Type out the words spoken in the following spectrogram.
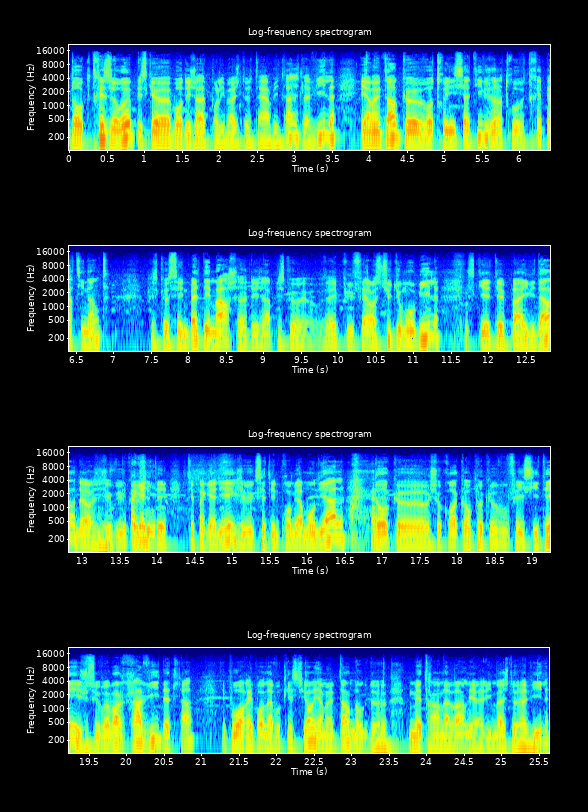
Donc, très heureux, puisque, bon, déjà pour l'image de Télémitage, de la ville, et en même temps que votre initiative, je la trouve très pertinente, puisque c'est une belle démarche, euh, déjà, puisque vous avez pu faire un studio mobile, ce qui n'était pas évident. D'ailleurs, j'ai vu que c'était pas gagné, que j'ai vu que c'était une première mondiale. Donc, je crois qu'on peut que vous féliciter, et je suis vraiment ravi d'être là et pouvoir répondre à vos questions et en même temps donc de mettre en avant l'image de la ville,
